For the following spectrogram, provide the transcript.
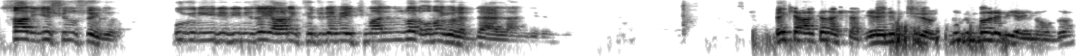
sadece şunu söylüyorum. Bugün iyi dediğinize yarın kötü deme ihtimaliniz var ona göre değerlendirin. Peki arkadaşlar yayını bitiriyoruz. Bugün böyle bir yayın oldu.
